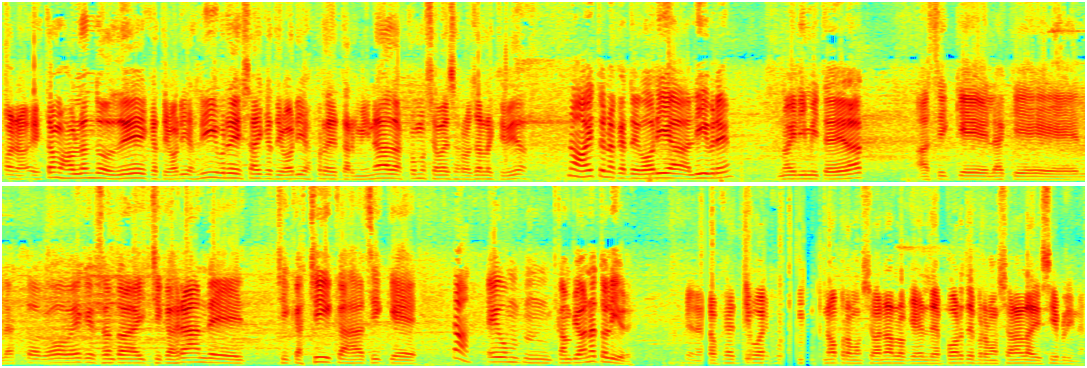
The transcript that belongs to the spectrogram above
Bueno, estamos hablando de categorías libres, hay categorías predeterminadas, ¿cómo se va a desarrollar la actividad? No, esto es una categoría libre, no hay límite de edad, así que la que las vos ves que son todas chicas grandes, chicas chicas, así que no, es un campeonato libre. Bien, el objetivo es justamente no promocionar lo que es el deporte, promocionar la disciplina.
